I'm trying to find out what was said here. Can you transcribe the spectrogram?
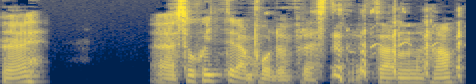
Nej. Eh, Så skit i den podden förresten. Utan, ja.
